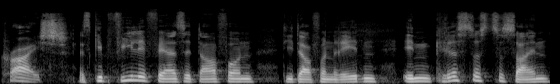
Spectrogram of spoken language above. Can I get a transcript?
Christ. Es gibt viele Verse davon, die davon reden, in Christus zu sein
